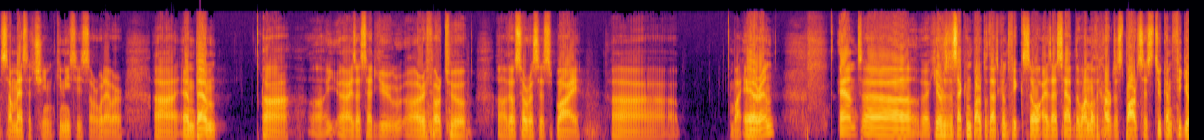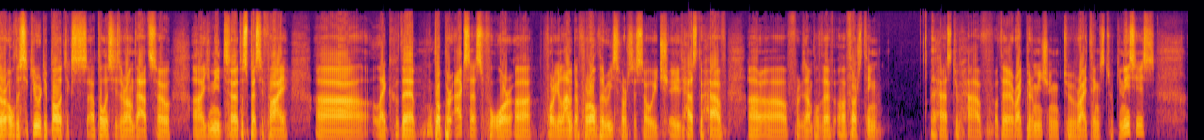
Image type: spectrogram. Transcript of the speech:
some message in Kinesis or whatever. and then, as I said, you refer to those services by by ARN. And uh, here's the second part of that config. So as I said, the, one of the hardest parts is to configure all the security politics uh, policies around that. So uh, you need to specify uh, like the proper access for uh, for your Lambda for all the resources. So each it has to have, uh, for example, the first thing has to have the right permission to write things to Kinesis.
